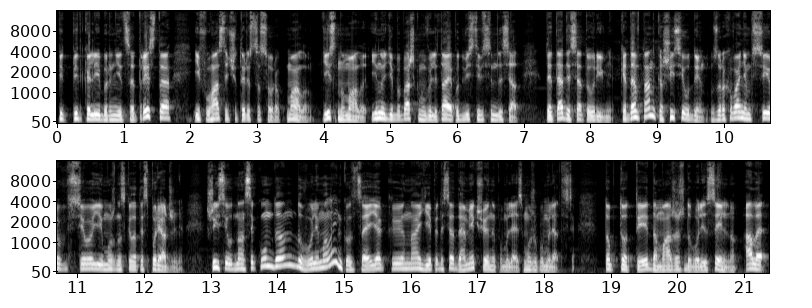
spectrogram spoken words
під, підкаліберні це 300 і фугаси 440. Мало, дійсно мало. Іноді ББшками вилітає по 280. ТТ 10 рівня. КД в танка 6,1. З урахуванням всього, всього, можна сказати, спорядження. 6,1 секунда ну, доволі маленько. Це як е, на Е50М, якщо я не помиляюсь, можу помилятися. Тобто ти дамажиш доволі сильно. Але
